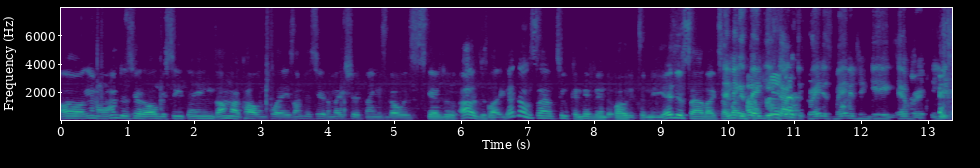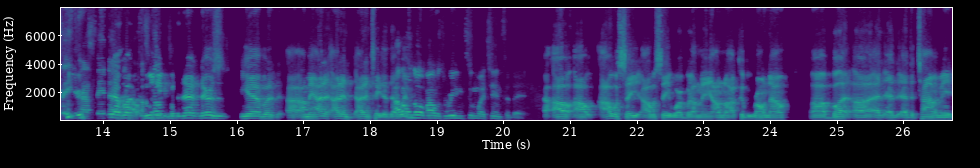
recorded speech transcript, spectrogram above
oh, you know, I'm just here to oversee things. I'm not calling plays. I'm just here to make sure things go as scheduled. I was just like, that don't sound too committed and devoted to me. It just sounds like That somebody. nigga think he yeah, got that's- the greatest managing gig ever. You say you're not saying Yeah, that? but, I mean, but that, there's yeah, but I, I mean, I, didn't- I didn't I didn't take that that I way. don't know if I was reading too much into that. I, I I would say I would say it were, but I mean I don't know. I could be wrong now. Uh, but uh, at, at, at the time, I mean,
